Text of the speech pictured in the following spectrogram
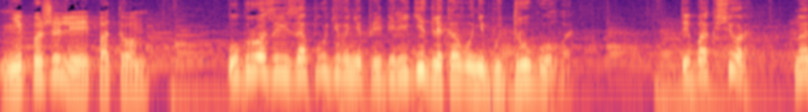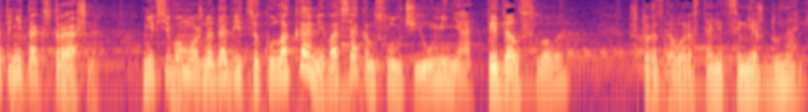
Не пожалей потом. Угрозы и запугивания прибереги для кого-нибудь другого. Ты боксер, но это не так страшно. Не всего можно добиться кулаками, во всяком случае, у меня. Ты дал слово, что разговор останется между нами.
